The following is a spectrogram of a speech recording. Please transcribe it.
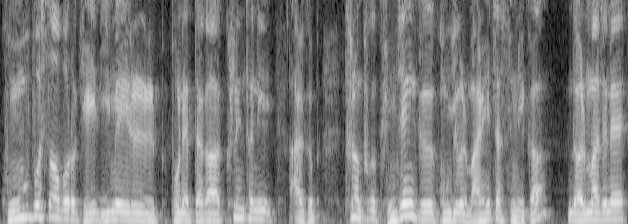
국무부 서버로 개인 이메일을 보냈다가 클린턴이 아 그 트럼프가 굉장히 그 공격을 많이 했지 않습니까? 근데 얼마 전에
